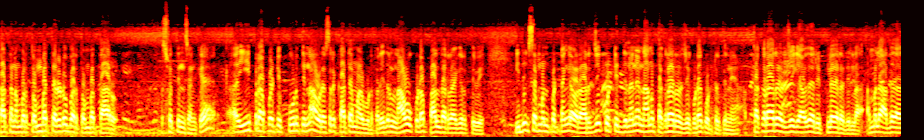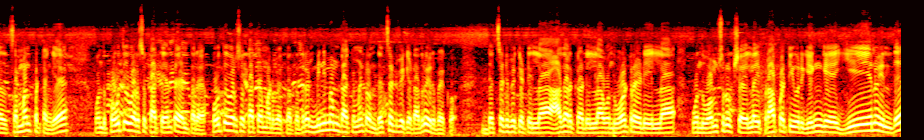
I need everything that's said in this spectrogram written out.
ಖಾತೆ ನಂಬರ್ ತೊಂಬತ್ತೆರಡು ಬರ್ ತೊಂಬತ್ತಾರು. ಸ್ವತ್ತಿನ ಸಂಖ್ಯೆ ಈ ಪ್ರಾಪರ್ಟಿ ಪೂರ್ತಿನ ಅವ್ರ ಹೆಸರು ಖಾತೆ ಮಾಡಿಬಿಡ್ತಾರೆ. ಇದ್ರಲ್ಲಿ ನಾವು ಕೂಡ ಪಾಲ್ದಾರರಾಗಿರ್ತೀವಿ. ಇದಕ್ಕೆ ಸಂಬಂಧಪಟ್ಟಂಗೆ ಅವ್ರ ಅರ್ಜಿ ಕೊಟ್ಟಿದ್ದ ದಿನನೇ ನಾನು ತಕರಾರು ಅರ್ಜಿ ಕೂಡ ಕೊಟ್ಟಿರ್ತೀನಿ. ತಕರಾರು ಅರ್ಜಿಗೆ ಯಾವುದೇ ರಿಪ್ಲೈ ಇರೋದಿಲ್ಲ. ಆಮೇಲೆ ಅದರ ಸಂಬಂಧಪಟ್ಟಂಗೆ ಒಂದು ಪೌತಿ ವರ್ಷ ಖಾತೆ ಅಂತ ಹೇಳ್ತಾರೆ. ಪೌತಿ ವರ್ಷ ಖಾತೆ ಮಾಡಬೇಕಾದ್ರೆ ಮಿನಿಮಮ್ ಡಾಕ್ಯುಮೆಂಟ್ ಒಂದು ಡೆತ್ ಸರ್ಟಿಫಿಕೇಟ್ ಆದರೂ ಇರಬೇಕು. ಡೆತ್ ಸರ್ಟಿಫಿಕೇಟ್ ಇಲ್ಲ, ಆಧಾರ್ ಕಾರ್ಡ್ ಇಲ್ಲ, ಒಂದು ವೋಟರ್ ಐ ಡಿ ಇಲ್ಲ, ಒಂದು ವಂಶವೃಕ್ಷ ಇಲ್ಲ, ಈ ಪ್ರಾಪರ್ಟಿ ಇವ್ರಿಗೆ ಹೆಂಗೆ ಏನೂ ಇಲ್ಲದೆ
